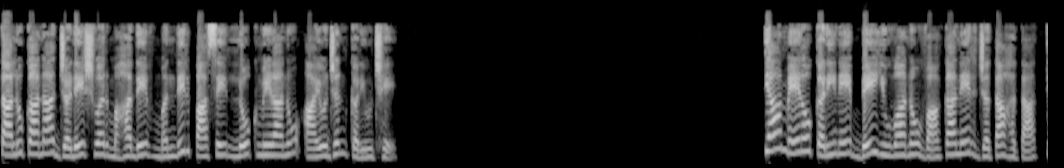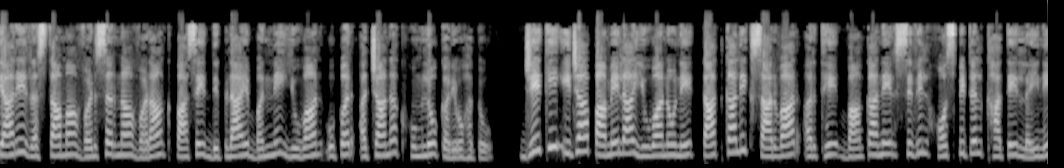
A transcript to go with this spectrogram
તાલુકાના જડેશ્વર મહાદેવ મંદિર પાસે લોકમેળાનું આયોજન કર્યું છે. ત્યાં મેળો કરીને બે યુવાનો વાંકાનેર જતા હતા ત્યારે રસ્તામાં વડસરના વળાંક પાસે દીપડાએ બંને યુવાન ઉપર અચાનક હુમલો કર્યો હતો. જેથી ઈજા પામેલા યુવાનોને તાત્કાલિક સારવાર અર્થે વાંકાનેર સિવિલ હોસ્પિટલ ખાતે લઈને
